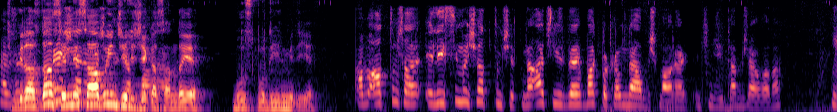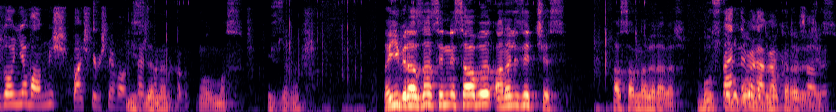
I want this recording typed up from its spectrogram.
Abi Şimdi birazdan beş senin tane hesabı maç inceleyecek Hasan dayı. Boost mu değil mi diye. Abi attım sana LAC maçı attım chatine. Aç izle bak bakalım ne almış Mağara ikinci item Jarvan'a. Zonya mı almış başka bir şey mi almış? Aç bak İzlemem. bakalım. Olmaz. İzlemem. Dayı birazdan senin hesabı analiz edeceğiz. Hasan'la beraber. Boost Ben olup beraber olmadığına karar bakacağız vereceğiz.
